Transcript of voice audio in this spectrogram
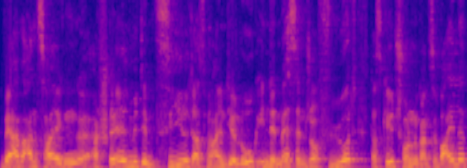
Werbeanzeigen äh, erstellen mit dem Ziel, dass man einen Dialog in den Messenger führt. Das geht schon eine ganze Weile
